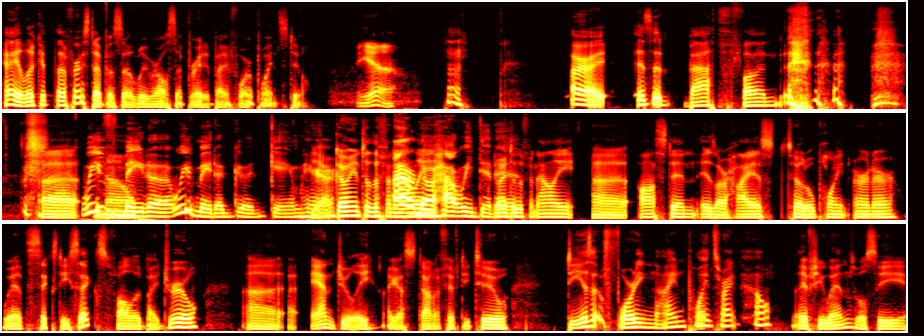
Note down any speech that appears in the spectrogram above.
Hey, look at the first episode. We were all separated by 4 points too. Yeah. All right. Isn't Bath fun? uh, We've No. made a we've made a good game here. yeah, going into the finale. I don't know how we did going it. Going to the finale, uh, Austin is our highest total point earner with 66, followed by Drew, uh, and Julie, I guess, down at 52. D is at 49 points right now. If she wins, we'll see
